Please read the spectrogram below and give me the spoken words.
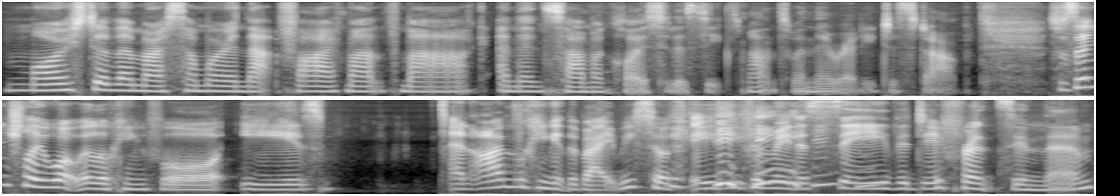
Most of them are somewhere in that five month mark, and then some are closer to six months when they're ready to start. So, essentially, what we're looking for is and I'm looking at the baby, so it's easy for me to see the difference in them.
